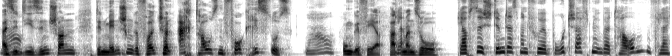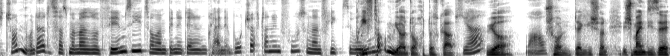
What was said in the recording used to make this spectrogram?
also die sind schon den Menschen gefolgt, schon 8000 vor Christus Wow. ungefähr, hat Ja. man so Glaubst du, es stimmt, dass man früher Botschaften über Tauben? Vielleicht schon, oder? Das, was man mal so im Film sieht, so man bindet eine kleine Botschaft an den Fuß und dann fliegt sie wohin. Brieftauben, ja doch, das gab's. Ja? Ja. Wow. Schon, denke ich schon. Ich meine, diese,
